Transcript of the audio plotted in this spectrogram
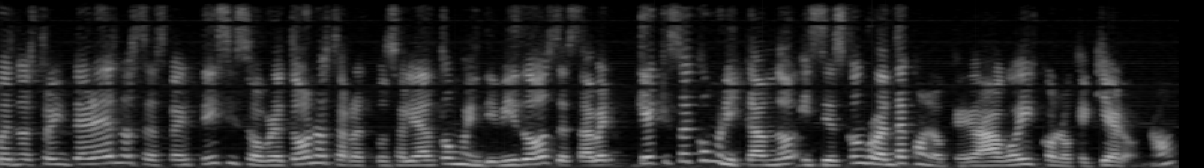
pues nuestro interés, nuestra expertise y sobre todo nuestra responsabilidad como individuos de saber qué estoy comunicando y si es congruente con lo que hago y con lo que quiero, ¿no?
